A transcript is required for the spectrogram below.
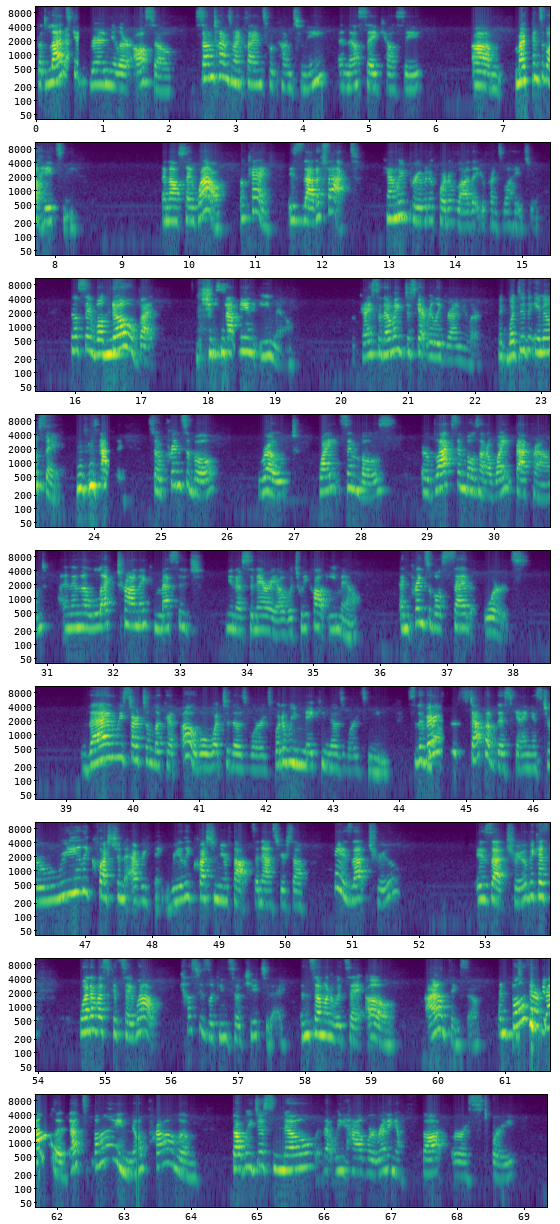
but let's yeah. get granular also sometimes my clients will come to me and they'll say, Kelsey, um, my principal hates me. And I'll say, wow, okay, is that a fact? Can we prove in a court of law that your principal hates you? They'll say, Well, no, but she sent me an email. Okay, so then we just get really granular. Like, what did the email say? exactly. So, principal wrote white symbols or black symbols on a white background and an electronic message, you know, scenario, which we call email. And principal said words. Then we start to look at, oh, well, what do those words, what are we making those words mean? So the very yeah. first step of this gang is to really question everything, really question your thoughts and ask yourself, hey, is that true? Is that true? Because one of us could say, wow, Kelsey's looking so cute today. And someone would say, oh, I don't think so. And both are valid. That's fine. No problem. But we just know that we have, we're running a thought or a story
